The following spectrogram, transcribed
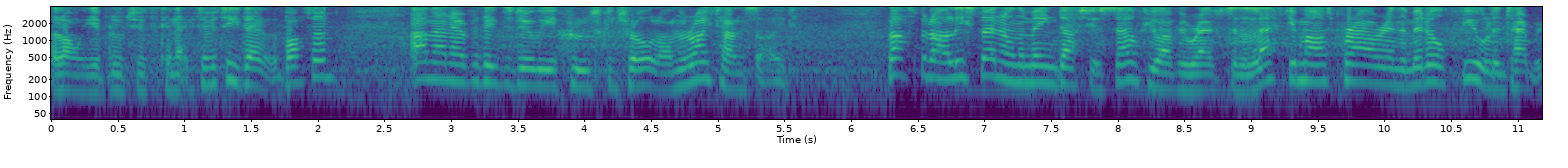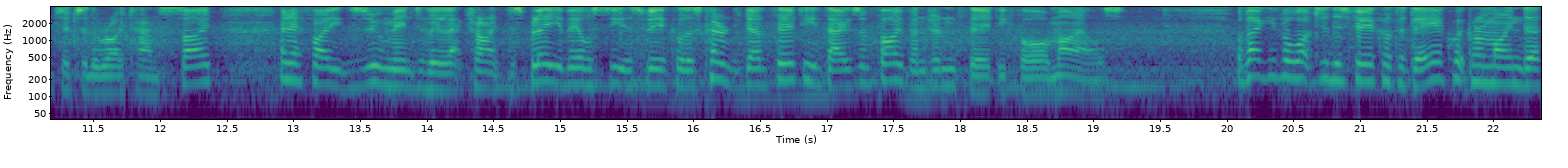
along with your Bluetooth connectivity down at the bottom. And then everything to do with your cruise control on the right hand side. Last but not least then, on the main dash itself, you have your routes to the left, your miles per hour in the middle, fuel and temperature to the right hand side. And if I zoom into the electronic display, you'll be able to see this vehicle has currently done 13,534 miles. Well, thank you for watching this vehicle today. A quick reminder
